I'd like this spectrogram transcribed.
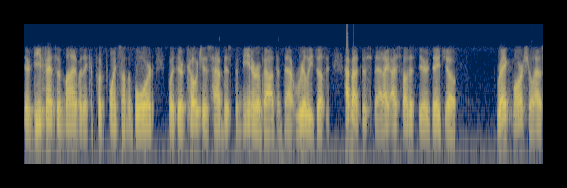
they're defensive minded, where they can put points on the board. But their coaches have this demeanor about them that really doesn't. How about this stat? I, I saw this the other day, Joe. Gregg Marshall has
